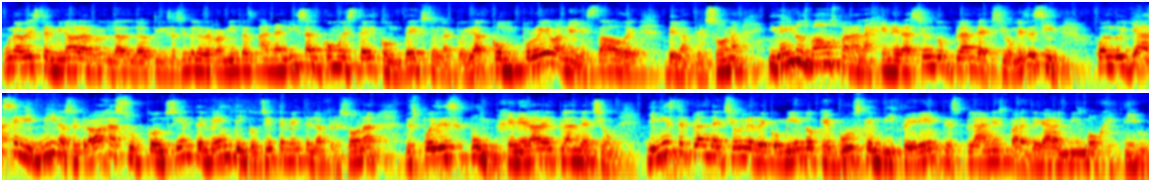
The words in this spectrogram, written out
Una vez terminada la, utilización de las herramientas, analizan cómo está el contexto en la actualidad, comprueban el estado de, de la persona y de ahí nos vamos para la generación de un plan de acción. Es decir, cuando ya se elimina, se trabaja subconscientemente, inconscientemente en la persona, después es, ¡pum!, generar el plan de acción. Y en este plan de acción les recomiendo que busquen diferentes planes para llegar al mismo objetivo,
